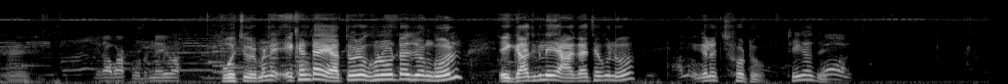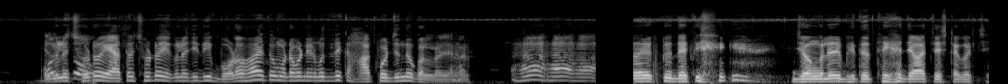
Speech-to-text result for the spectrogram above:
হ্যাঁ। প্রচুর মানে এখানটায় এত ঘনটা জঙ্গল এই গাছগুলো এই আগাছাগুলো এগুলো ছোট ঠিক আছে। এগুলো ছোট এত ছোট এগুলো যদি বড় হয় তো মোটামুটি এর মধ্যে থেকে হাত পর্যন্ত করানো যাবে। হ্যাঁ হ্যাঁ হ্যাঁ এবার একটু দেখি জঙ্গলের ভিতর থেকে যাওয়ার চেষ্টা করছে।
